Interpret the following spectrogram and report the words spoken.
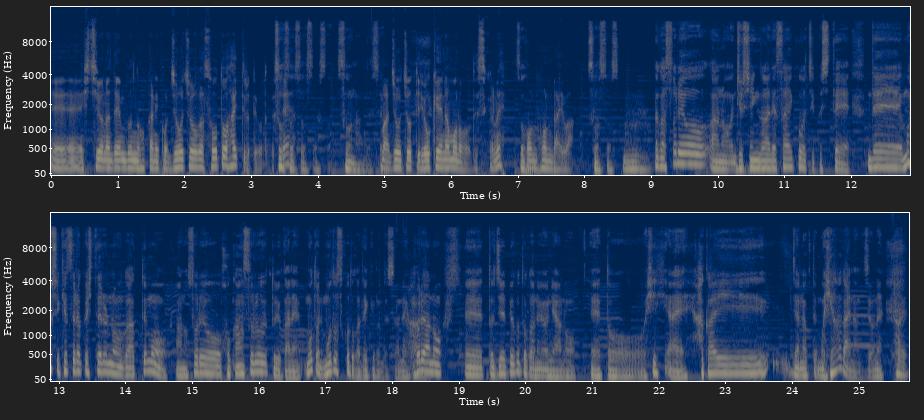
えー必要な伝聞の他に、こう、冗長が相当入ってるということですね。そうそうそうそうそう。そうなんですよ。まあ、冗長って余計なものですけどね。そう本本来は。そうそうそう。うん。だからそれを、あの、受信側で再構築して、で、もし欠落してるのがあっても、あの、それを保管するというかね、元に戻すことができるんですよね。はいこれあの、えっ、と、JPEG とかのようにあの、えっ、と、ひ、えー破壊じゃなくて、もう非破壊なんですよね。はい。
